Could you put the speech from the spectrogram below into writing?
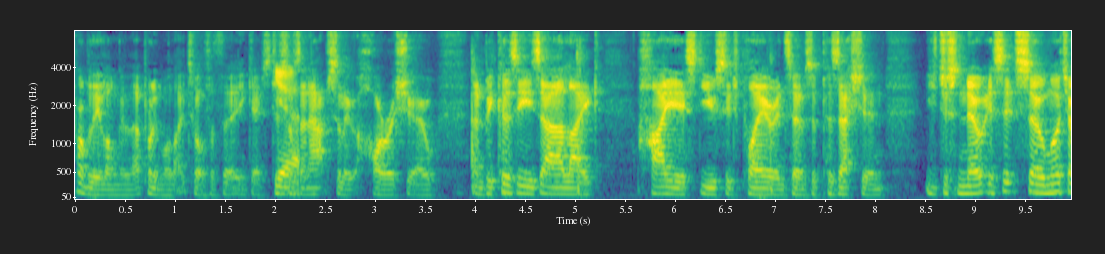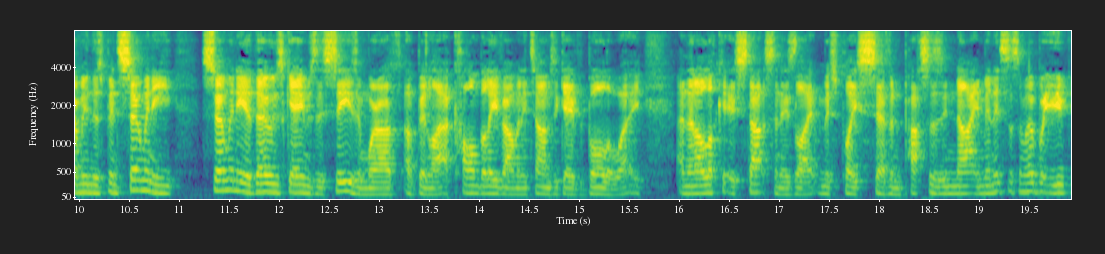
probably longer than that, probably more like twelve or thirteen games, just Yeah. an absolute horror show. And because he's our like highest usage player in terms of possession, you just notice it so much. I mean, there's been so many, so many of those games this season where I've, I've been like, I can't believe how many times he gave the ball away. And then I look at his stats and he's like misplaced seven passes in 90 minutes or something. But you,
